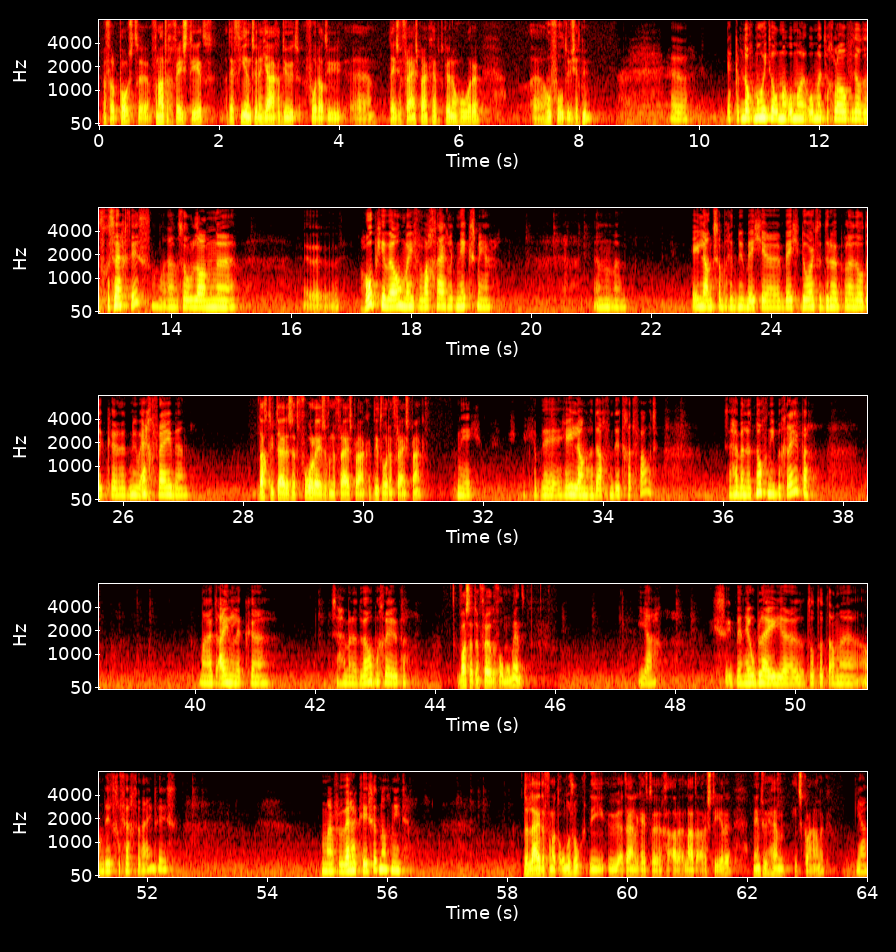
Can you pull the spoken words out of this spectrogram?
Mevrouw Post, eh, van harte gefeliciteerd. Het heeft 24 jaar geduurd voordat u deze vrijspraak hebt kunnen horen. Hoe voelt u zich nu? Ja, ik heb nog moeite om, om, om het te geloven dat het gezegd is. Uh, zo lang eh, eh, hoop je wel, maar je verwacht eigenlijk niks meer. En eh, heel langzaam begint het nu een beetje, een beetje door te druppelen dat ik nu echt vrij ben. Dacht u tijdens het voorlezen van de vrijspraak, dit wordt een vrijspraak? Nee, ik heb heel lang gedacht van dit gaat fout. Ze hebben het nog niet begrepen. Maar uiteindelijk, eh, ze hebben het wel begrepen. Was het een vreugdevol moment? Ja, Dus ik ben heel blij eh, dat het aan, eh, aan dit gevecht een eind is. Maar verwerkt is het nog niet. De leider van het onderzoek, die u uiteindelijk heeft laten arresteren, neemt u hem iets kwalijk? Ja.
